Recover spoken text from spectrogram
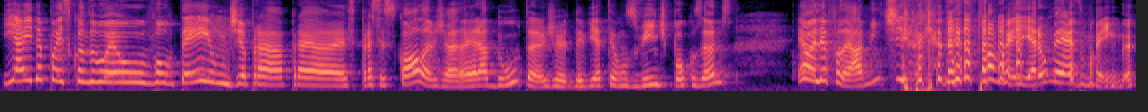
E aí, depois, quando eu voltei um dia pra, pra, pra essa escola, já era adulta, já devia ter uns 20 e poucos anos. Eu olhei e falei, ah, mentira, que é desse tamanho. E era o mesmo ainda.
